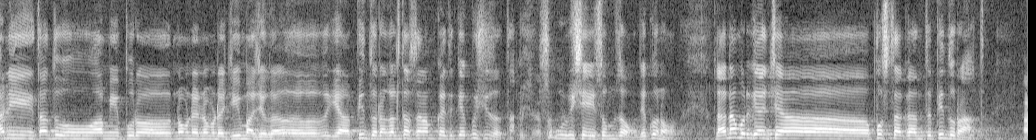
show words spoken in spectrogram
आनी तातूंत आमी पुरो नमणे नमण्याची इमाजी ह्या पिंतुरां घालता आसतना आमकां तितकें खुशी जाता विशय समजावं देखून ल्हाना भुरग्यांच्या पुस्तकांत पिंतुरां आसात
